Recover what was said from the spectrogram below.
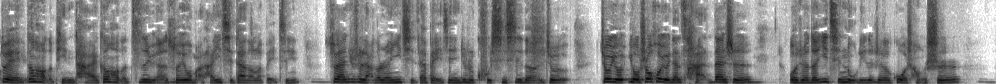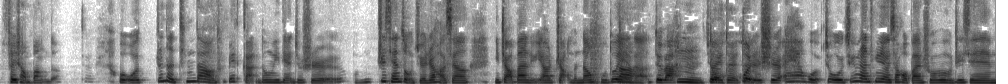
对更好的平台、更好的资源，所以我把他一起带到了北京。虽然就是两个人一起在北京，就是苦兮兮的，就就有有时候会有点惨，但是我觉得一起努力的这个过程是非常棒的。我我真的听到特别感动一点，就是我们之前总觉着好像你找伴侣要找门当户对的，对吧？嗯，对对，或者是哎呀，我就我经常听见小伙伴说问，我这些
